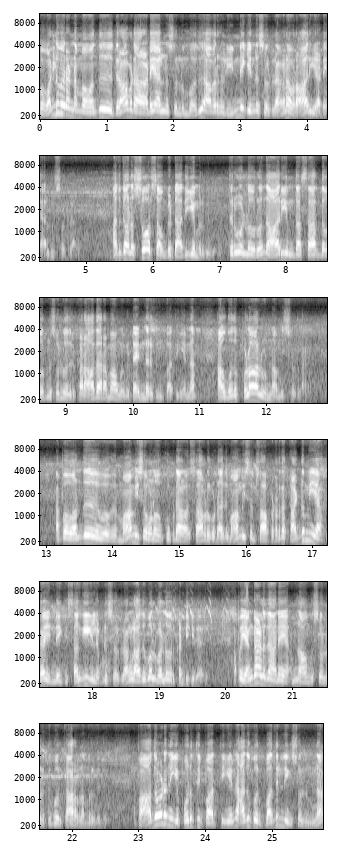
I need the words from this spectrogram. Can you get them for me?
அப்போ வள்ளுவரை நம்ம வந்து திராவிட அடையாளம்னு சொல்லும்போது அவர்கள் இன்னைக்கு என்ன சொல்கிறாங்கன்னா அவர் ஆரிய அடையாளம்னு சொல்கிறாங்க அதுக்கான சோர்ஸ் அவங்ககிட்ட அதிகம் இருக்குது. திருவள்ளுவர் வந்து ஆரியம் தான் சார்ந்தவர்னு சொல்வதற்கான ஆதாரமாக அவங்ககிட்ட என்ன இருக்குன்னு பார்த்தீங்கன்னா அவங்க வந்து புலால் உண்ணாமை சொல்கிறாங்க அப்போ வந்து மாமிச உணவு கூப்பிட சாப்பிடக்கூடாது. மாமிசம் சாப்பிட்றத கடுமையாக இன்றைக்கி சங்கிகள் எப்படி சொல்கிறாங்களோ அதுபோல் வள்ளுவர் கண்டிக்கிறாரு. அப்போ எங்கால தானே அப்படின்னு அவங்க சொல்கிறதுக்கு ஒரு காரணம் இருக்குது. அப்போ அதோடு நீங்கள் பொருத்தி பார்த்தீங்கன்னா அதுக்கு ஒரு பதில் நீங்கள் சொல்லணும்னா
